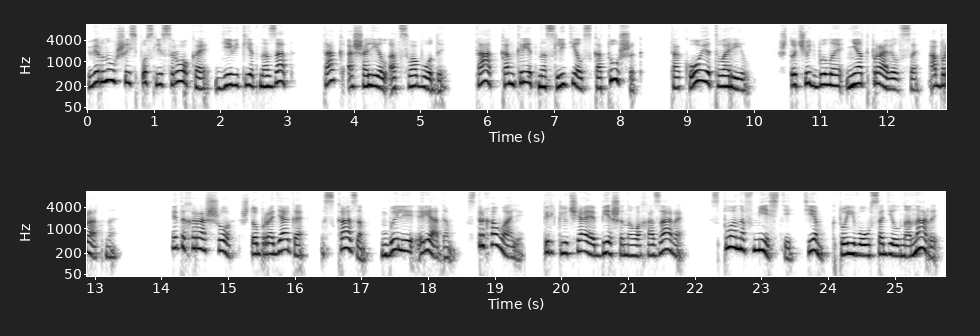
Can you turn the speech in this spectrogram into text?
вернувшись после срока девять лет назад, так ошалел от свободы, так конкретно слетел с катушек, такое творил, что чуть было не отправился обратно. Это хорошо, что бродяга с Казом были рядом, страховали, переключая бешеного Хазара с планов мести тем, кто его усадил на нары,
